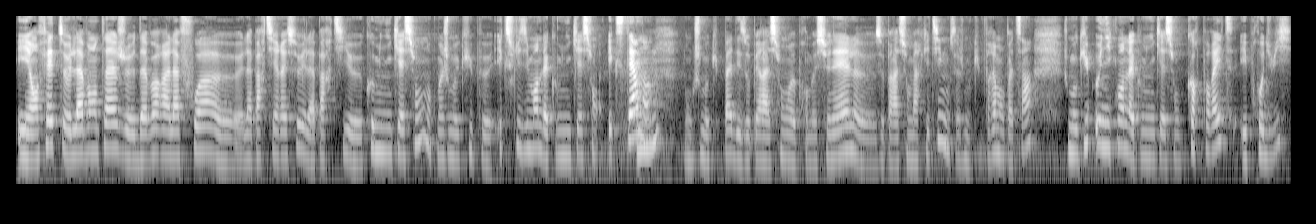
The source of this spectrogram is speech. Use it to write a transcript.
Et en fait, l'avantage d'avoir à la fois la partie RSE et la partie communication, donc moi je m'occupe exclusivement de la communication externe, mhm. donc je m'occupe pas des opérations promotionnelles, des opérations marketing, donc ça je m'occupe vraiment pas de ça. Je m'occupe uniquement de la communication corporate et produit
